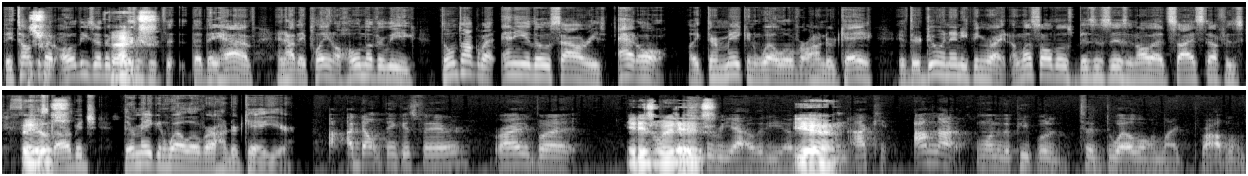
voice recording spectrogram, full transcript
They talk about all these other facts. businesses that, that they have and how they play in a whole nother league don't talk about any of those salaries at all. Like they're making well over 100k if they're doing anything right. Unless all those businesses and all that side stuff is Fails. just garbage, they're making well over 100k a year. I- I don't think it's fair, right? But It is what it's the reality of Yeah. it. And I can't. I'm not one of the people to dwell on like problems.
